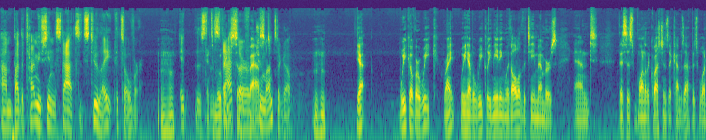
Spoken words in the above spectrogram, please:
um, by the time you've seen the stats, it's too late. It's over. It the, the moving stats so are two months ago. Yeah, week over week, right? We have a weekly meeting with all of the team members, and this is one of the questions that comes up: is what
